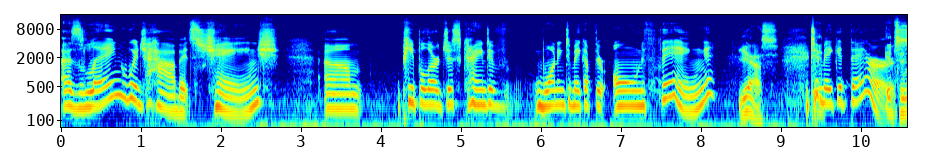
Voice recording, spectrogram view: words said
as language habits change, um, people are just kind of wanting to make up their own thing Yes. to make it theirs. It's an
